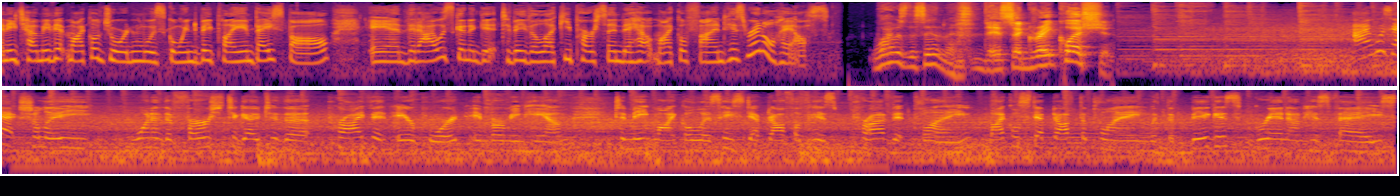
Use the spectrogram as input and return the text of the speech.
and he told me that Michael Jordan was going to be playing baseball and that I was going to get to be the lucky person to help Michael find his rental house. Why was this in this? It's a great question. I was actually one of the first to go to the private airport in Birmingham to meet Michael as he stepped off of his private plane. Michael stepped off the plane with the biggest grin on his face,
